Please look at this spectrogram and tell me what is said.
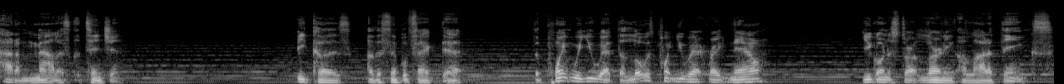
out of malice attention because of the simple fact that the point where you at, the lowest point you at right now, you're going to start learning a lot of things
